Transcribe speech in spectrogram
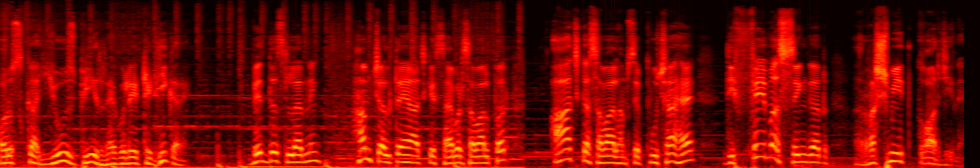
और उसका यूज़ भी रेगुलेटेड ही करें। विद दिस लर्निंग हम चलते हैं आज के साइबर सवाल पर। आज का सवाल हमसे पूछा है the famous singer Rashmeet Kaur ji ने।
